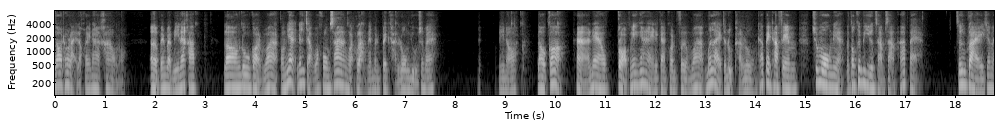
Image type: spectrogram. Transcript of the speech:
ย่อเท่าไหร่แล้วค่อยหน้าเข้าเนาะ เออเป็นแบบนี้นะครับ ลองดูก่อนว่าตรงเนี้ยเนื่องจากว่าโครงสร้างหลักๆเนี่ยมันเป็นขาลงอยู่ใช่ไหมตรงนี้เนาะ เราก็ หาแนวกรอบง่ายๆ ในการคอนเฟิร์มว่าเมื่อไหร่จะหลุดขาลง ถ้าเป็นทาเฟรมชั่วโมงเนี่ยมันต้องขึ้นไปยืน 3358 ซึ่งไกลใช่ไหม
